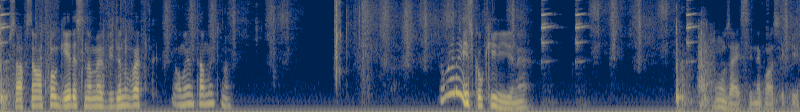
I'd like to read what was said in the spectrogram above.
Eu precisava fazer uma fogueira, senão minha vida não vai aumentar muito não. Não era isso que eu queria, né? Vamos usar esse negócio aqui.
